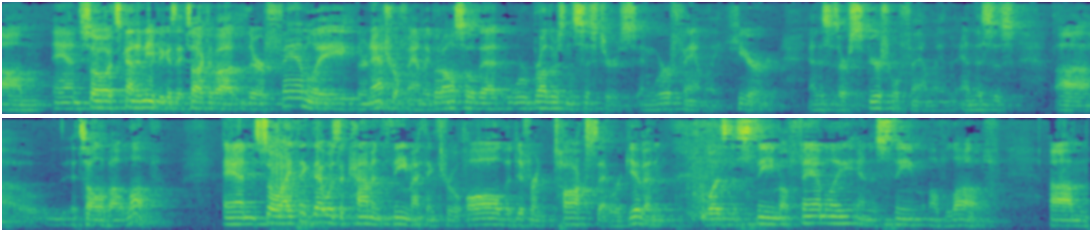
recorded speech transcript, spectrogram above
Um, and so it's kind of neat because they talked about their family, their natural family, but also that we're brothers and sisters and we're family here. And this is our spiritual family and, and this is, uh, it's all about love. And so I think that was a common theme, I think, through all the different talks that were given, was this theme of family and this theme of love. Um,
